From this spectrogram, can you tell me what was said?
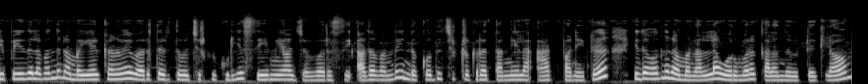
இப்போ இதில் வந்து நம்ம ஏற்கனவே வறுத்தெடுத்து வச்சுருக்கக்கூடிய சேமியா ஜவ்வரிசி அதை வந்து இந்த கொதிச்சுட்ருக்கிற தண்ணியில் ஆட் பண்ணிவிட்டு இதை வந்து நம்ம நல்லா ஒரு முறை கலந்து விட்டுக்கலாம்.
